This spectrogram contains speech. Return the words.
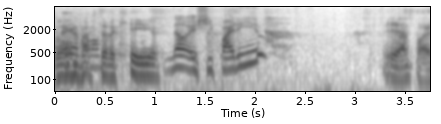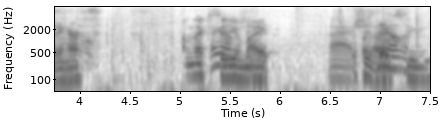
going on, back Mom. to the cave. No, is she fighting you? Yeah, I'm fighting her. I'm next Hang to on. you, Mike. All right. She's Hang dead. on. Next to you.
